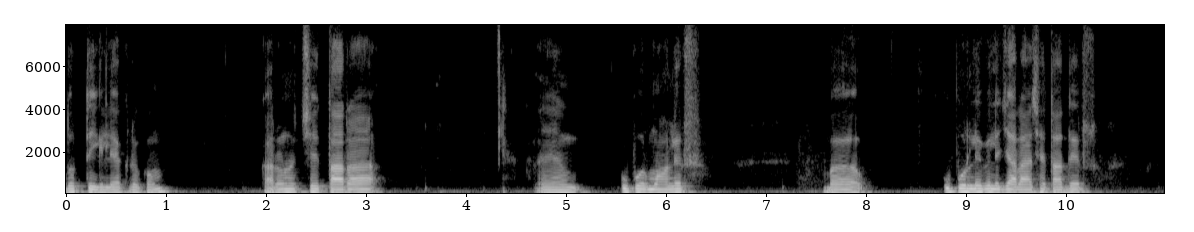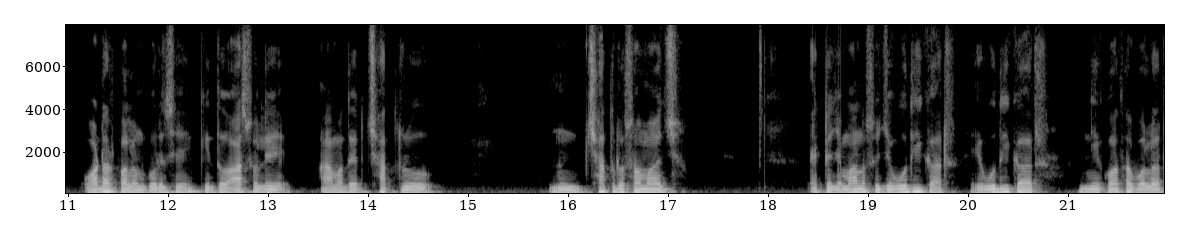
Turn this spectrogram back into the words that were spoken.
ধরতে গেলে একরকম। কারণ হচ্ছে তারা উপর মহলের বা উপর লেভেলে যারা আছে তাদের অর্ডার পালন করেছে। কিন্তু আসলে আমাদের ছাত্র ছাত্র সমাজ একটা যে মানুষের যে অধিকার, এই অধিকার নিয়ে কথা বলার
